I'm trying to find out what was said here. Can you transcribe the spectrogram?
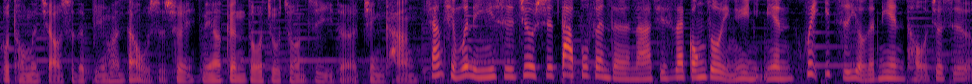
不同的角色的变换，到五十岁你要更多注重自己的健康。想请问林医师，就是大部分的人呢，其实在工作领域里面会一直有的念头就是。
